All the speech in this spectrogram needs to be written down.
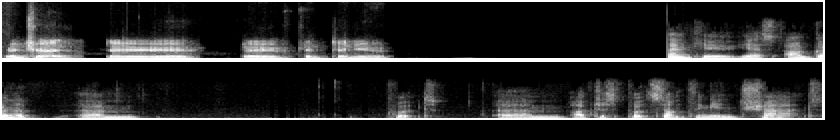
Richard, do do continue. Thank you. Yes, I'm going to um, put. Um, I've just put something in chat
